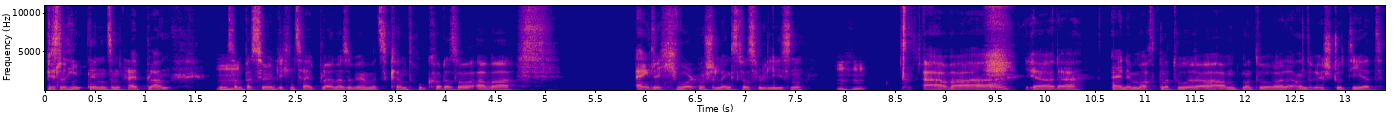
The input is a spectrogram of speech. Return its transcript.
bisschen hinten in unserem Zeitplan, in unserem Mhm. persönlichen Zeitplan. Also wir haben jetzt keinen Druck oder so, aber eigentlich wollten wir schon längst was releasen. Mhm. Aber ja, der eine macht Matura, Abendmatura, der andere studiert.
